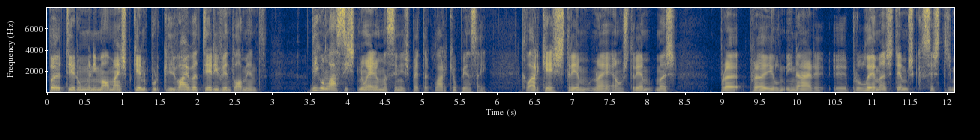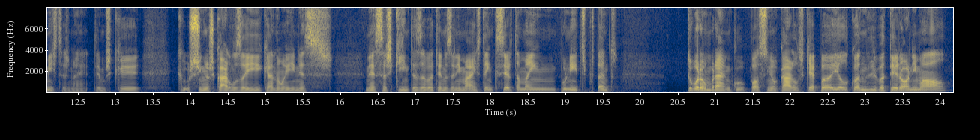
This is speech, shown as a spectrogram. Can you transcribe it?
para ter um animal mais pequeno porque lhe vai bater eventualmente. Digam lá se isto não era uma cena espetacular que eu pensei. Claro que é extremo, não é? É um extremo, mas para, para eliminar eh, problemas temos que ser extremistas, não é? Temos que, que os senhores Carlos aí que andam aí nesses, nessas quintas a bater nos animais têm que ser também punidos. Portanto, tubarão branco para o senhor Carlos, que é para ele quando lhe bater ao animal.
